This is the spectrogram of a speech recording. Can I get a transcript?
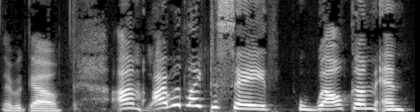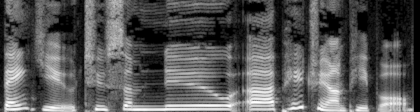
There we go. Um, I would like to say welcome and thank you to some new uh, Patreon people.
